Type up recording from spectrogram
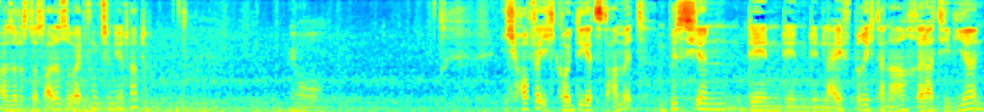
Also, dass das alles soweit funktioniert hat. Ja. Ich hoffe, ich konnte jetzt damit ein bisschen den, den, den Live-Bericht danach relativieren.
